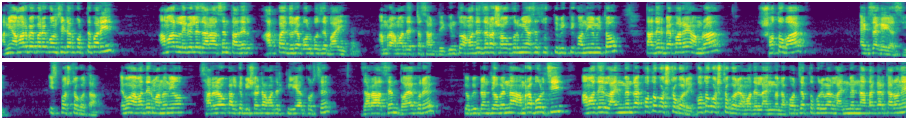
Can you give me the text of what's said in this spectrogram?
আমি আমার ব্যাপারে কনসিডার করতে পারি, আমার লেভেলে যারা আছেন, তাদের হাত পায়ে ধরে বলব যে, ভাই, আমরা আমাদেরটা ছাড় দিই। কিন্তু আমাদের যারা সহকর্মী আছে, চুক্তিভিত্তিক, অনিয়মিত, তাদের ব্যাপারে আমরা শতভাগ এক জায়গায় আছি। স্পষ্ট কথা। এবং আমাদের মাননীয় স্যারেরাও কালকে বিষয়টা আমাদের ক্লিয়ার করছে। যারা আছেন, দয়া করে কেউ বিভ্রান্তি হবেন না। আমরা বলছি, আমাদের লাইনম্যানরা কত কষ্ট করে, কত কষ্ট করে আমাদের লাইনম্যানরা পর্যাপ্ত পরিমাণ লাইনম্যান না থাকার কারণে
